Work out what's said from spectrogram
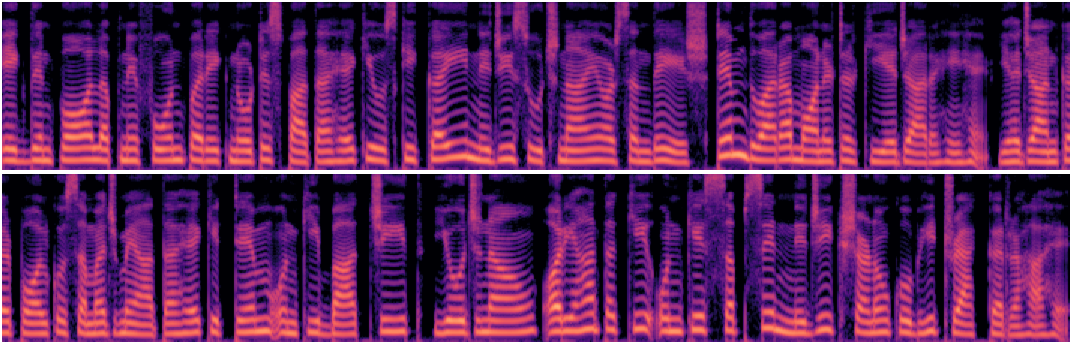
एक दिन पॉल अपने फ़ोन पर एक नोटिस पाता है कि उसकी कई निजी सूचनाएँ और संदेश टिम द्वारा मॉनिटर किए जा रहे हैं। यह जानकर पॉल को समझ में आता है कि टिम उनकी बातचीत, योजनाओं और यहाँ तक कि उनके सबसे निजी क्षणों को भी ट्रैक कर रहा है।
